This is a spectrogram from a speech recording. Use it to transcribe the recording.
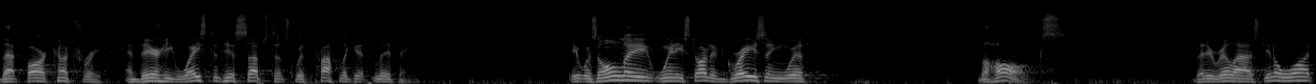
that far country, and there he wasted his substance with profligate living. It was only when he started grazing with the hogs that he realized, you know what?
